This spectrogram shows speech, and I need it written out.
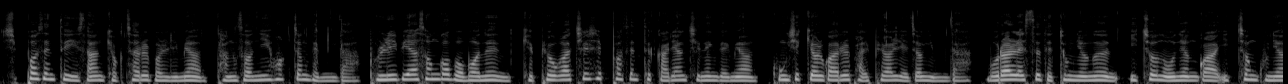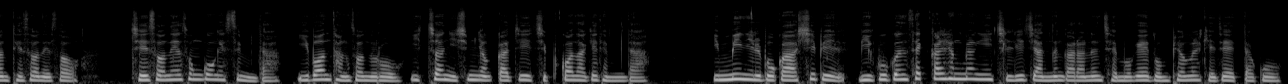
10% 이상 격차를 벌리면 당선이 확정됩니다. 볼리비아 선거법원은 개표가 70%가량 진행되면 공식 결과를 발표할 예정입니다. 모랄레스 대통령은 2005년과 2009년 대선에서 재선에 성공했습니다. 이번 당선으로 2020년까지 집권하게 됩니다. 인민일보가 10일 미국은 색깔 혁명이 질리지 않는가라는 제목의 논평을 게재했다고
